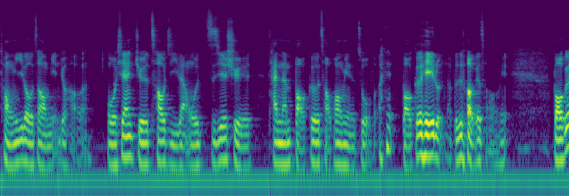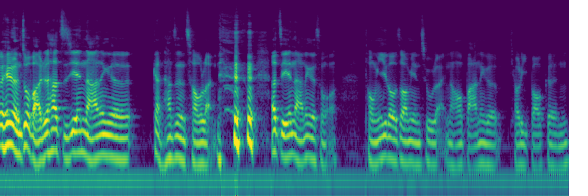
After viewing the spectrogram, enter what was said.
统一肉燥面就好了。我现在觉得超级烂，我直接学台南宝哥炒泡面的做法。宝哥黑轮啊，不是宝哥炒泡面。宝哥黑轮做法就是他直接拿那个干，他真的超懒，他直接拿那个什么统一肉燥面出来，然后把那个调理包跟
